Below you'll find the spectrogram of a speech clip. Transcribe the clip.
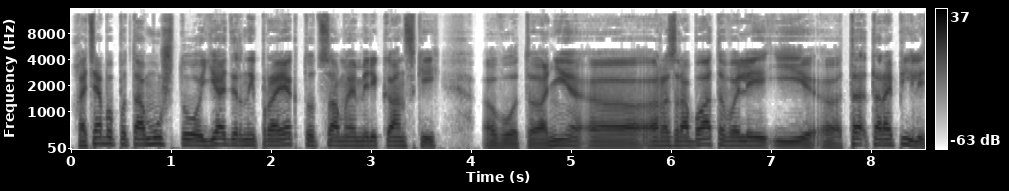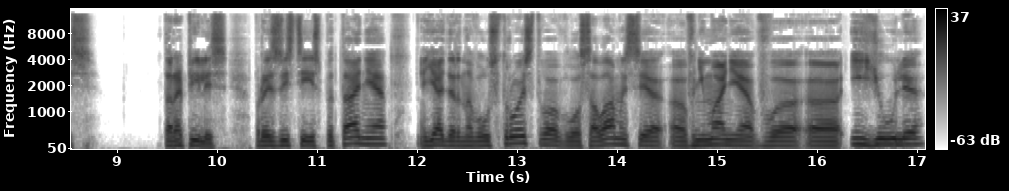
Хотя бы потому, что ядерный проект, тот самый американский, вот, они э, разрабатывали и э, торопились торопились произвести испытания ядерного устройства в Лос-Аламосе. Э, внимание, в э, июле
